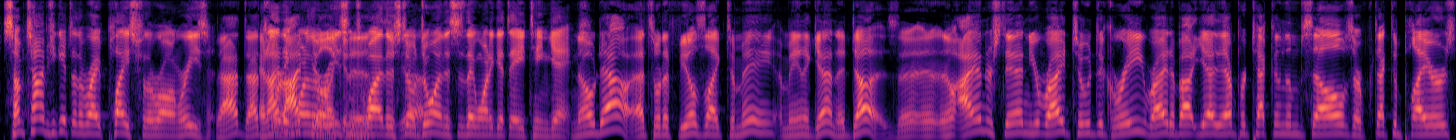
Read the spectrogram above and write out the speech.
Sometimes you get to the right place for the wrong reason. That- that's and I think I one of the like reasons why they're still Yeah. doing this is they want to get to 18 games. No doubt. That's what it feels like to me. I mean, again, it does. Uh, I understand you're right to a degree, right? About, yeah, they're protecting themselves or protecting players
